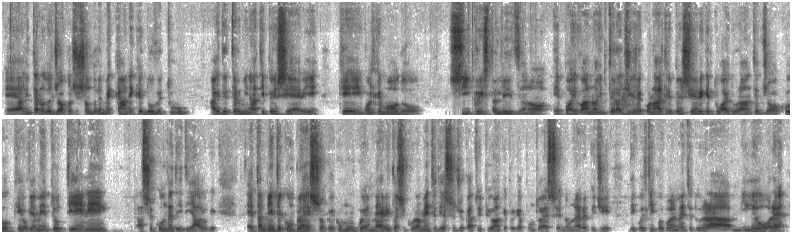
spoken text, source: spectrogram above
eh, all'interno del gioco ci sono delle meccaniche dove tu hai determinati pensieri che in qualche modo si cristallizzano e poi vanno a interagire con altri pensieri che tu hai durante il gioco che ovviamente ottieni a seconda dei dialoghi. È talmente complesso che comunque merita sicuramente di essere giocato di più anche perché appunto essendo un RPG di quel tipo probabilmente durerà mille ore.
